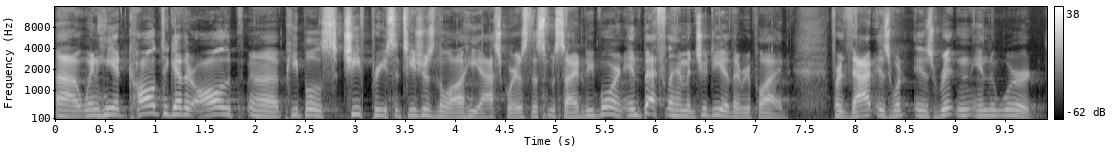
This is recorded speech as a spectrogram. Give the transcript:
Uh, when he had called together all the uh, people's chief priests and teachers of the law, he asked, Where is this Messiah to be born? In Bethlehem in Judea, they replied, For that is what is written in the word.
